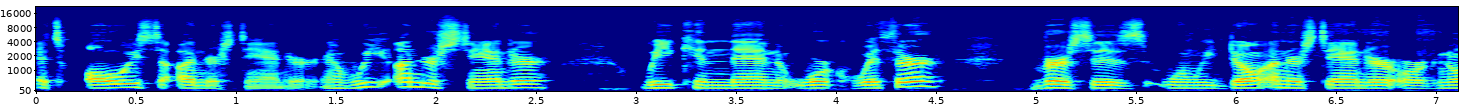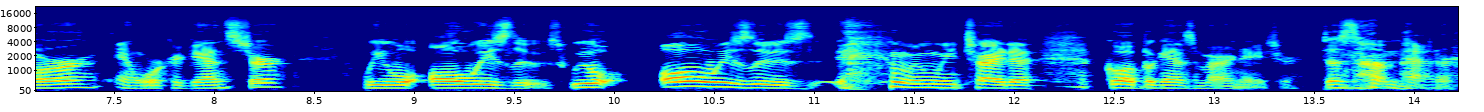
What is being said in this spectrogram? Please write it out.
It's always to understand her. And if we understand her, we can then work with her versus when we don't understand her or ignore her and work against her, we will always lose. We will always lose when we try to go up against Mother Nature. Does not matter.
